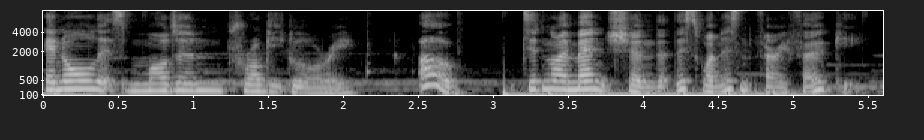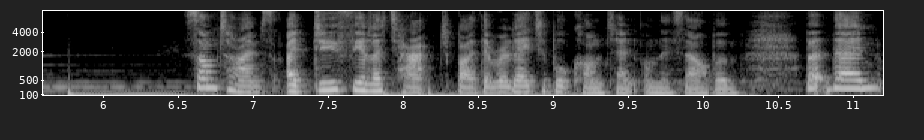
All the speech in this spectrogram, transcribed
In all its modern, proggy glory. Oh, didn't I mention that this one isn't very folky? Sometimes I do feel attacked by the relatable content on this album, but then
